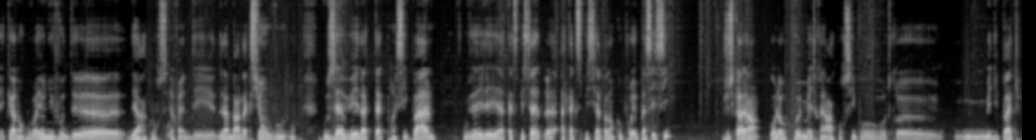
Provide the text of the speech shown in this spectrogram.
D'accord? Donc vous voyez au niveau de, des raccourcis, enfin des, de la barre d'action, vous, vous avez l'attaque principale, vous avez les attaques spéciales, euh, attaques spéciales pardon, que vous pouvez placer ici jusqu'à là. Voilà, vous pouvez mettre un raccourci pour votre euh, Medipack,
